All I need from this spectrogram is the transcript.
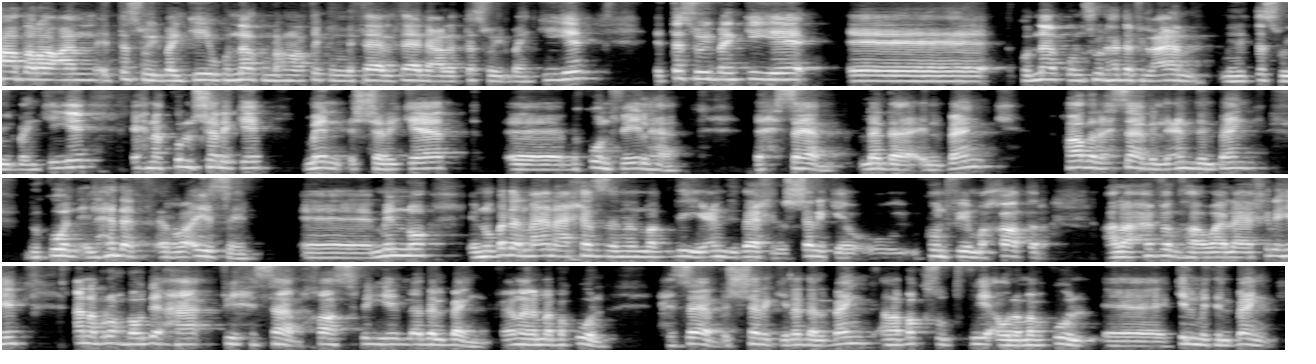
محاضرة عن التسوية البنكية وقلنا لكم رح نعطيكم مثال ثاني على التسوية البنكية. التسوية البنكية آه، قلنا لكم شو الهدف العام من التسوية البنكية. إحنا كل شركة من الشركات آه، بيكون في لها حساب لدى البنك. هذا الحساب اللي عند البنك بيكون الهدف الرئيسي آه، منه إنه بدل ما أنا أخزن النقديه عندي داخل الشركة ويكون في مخاطر على حفظها والى آخره أنا بروح بودعها في حساب خاص في لدى البنك. فأنا لما بقول حساب الشركة لدى البنك أنا بقصد فيه أو لما بقول آه، كلمة البنك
